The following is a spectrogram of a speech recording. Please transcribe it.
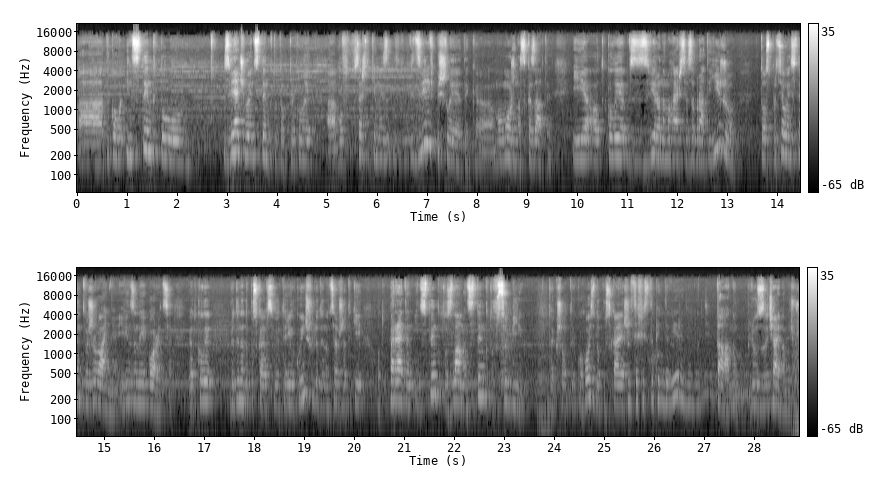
а, такого інстинкту, звірячого інстинкту. Тобто, коли бо все ж таки ми від звірів пішли, так можна сказати. І от коли в звіра намагаєшся забрати їжу, то спрацьовує інстинкт виживання, і він за неї бореться. І от коли людина допускає в свою тарілку іншу людину, це вже такий от перетин інстинкту, злам інстинкту в собі. Тобто, якщо ти когось допускаєш, І це ж і ступінь довіри, мабуть. та ну плюс звичайно, бо чужу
